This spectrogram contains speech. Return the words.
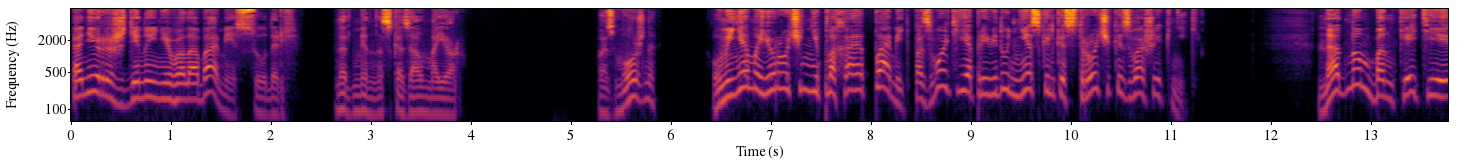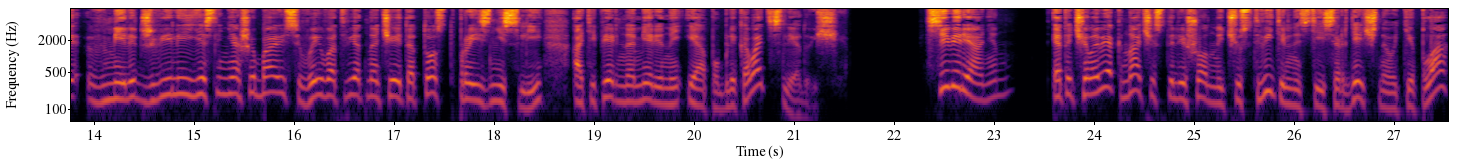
«Они рождены не волобами, сударь», — надменно сказал майор. «Возможно. У меня, майор, очень неплохая память. Позвольте, я приведу несколько строчек из вашей книги. На одном банкете в Милиджвилле, если не ошибаюсь, вы в ответ на чей-то тост произнесли, а теперь намерены и опубликовать следующее. Северянин, Это человек, начисто лишенный чувствительности и сердечного тепла,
